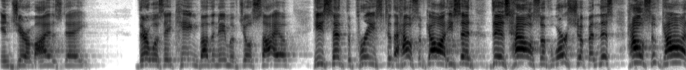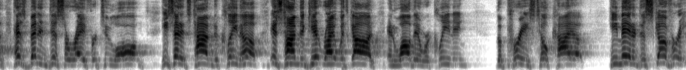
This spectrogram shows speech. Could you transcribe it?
in Jeremiah's day. There was a king by the name of Josiah he sent the priest to the house of God. He said, This house of worship and this house of God has been in disarray for too long. He said, It's time to clean up. It's time to get right with God. And while they were cleaning, the priest, Hilkiah, he made a discovery.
